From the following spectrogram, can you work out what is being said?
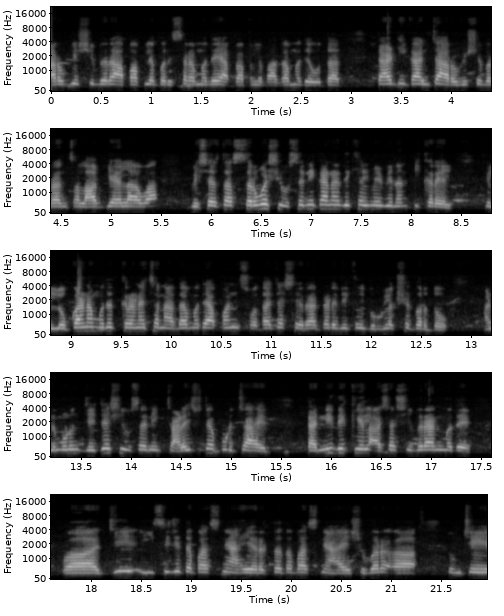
आरोग्य शिबिरं आपापल्या परिसरामध्ये आपापल्या भागामध्ये होतात त्या ठिकाणच्या आरोग्य शिबिरांचा लाभ घ्यायला हवा. विशेषतः सर्व शिवसैनिकांना देखील मी विनंती करेल की लोकांना मदत करण्याच्या नादामध्ये आपण स्वतःच्या शरीराकडे देखील दुर्लक्ष करतो. आणि म्हणून जे जे शिवसैनिक चाळीसच्या पुढचे आहेत त्यांनी देखील अशा शिबिरांमध्ये जी ई सी जी तपासणी आहे रक्त तपासणी आहे शुगर तुमची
